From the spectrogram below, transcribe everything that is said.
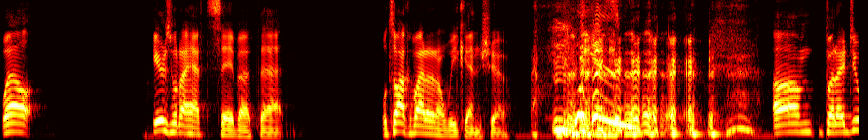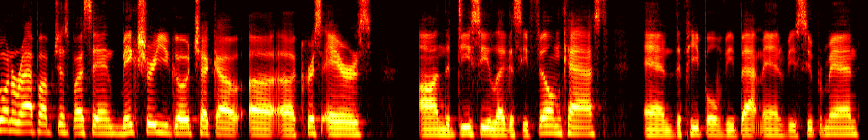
Well, here's what I have to say about that. We'll talk about it on a weekend show. um, but I do want to wrap up just by saying make sure you go check out uh, uh, Chris Ayers on the DC Legacy Filmcast and the People v Batman v Superman.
